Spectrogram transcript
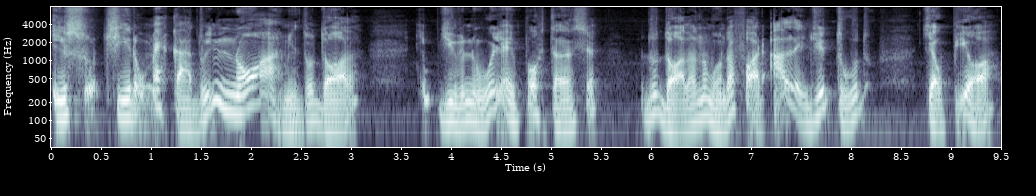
Isso tira um mercado enorme do dólar e diminui a importância do dólar no mundo afora. Além de tudo, que é o pior,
